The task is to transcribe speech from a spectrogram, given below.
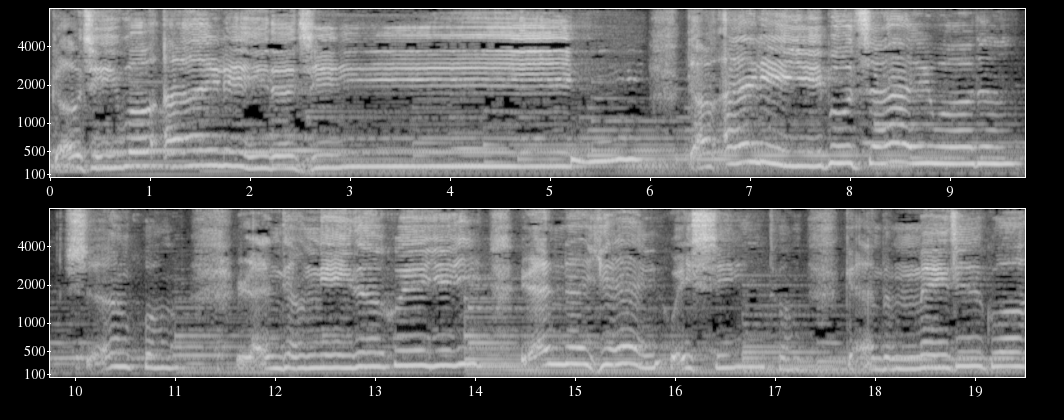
告急我爱你的记。在我的生活扔掉你的回忆原来也会心痛根本没结果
